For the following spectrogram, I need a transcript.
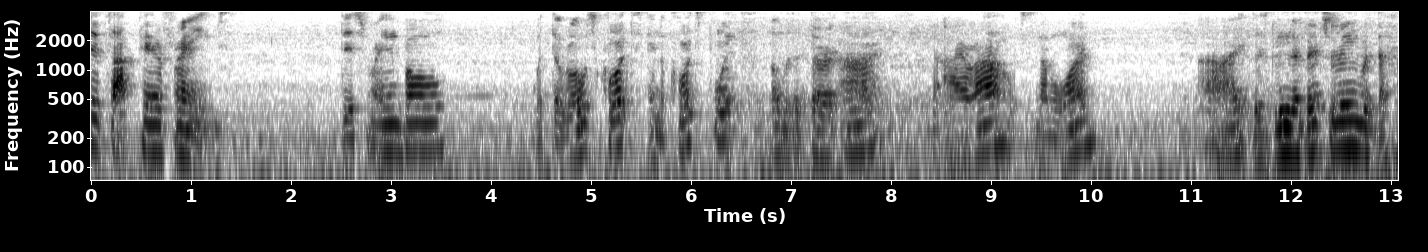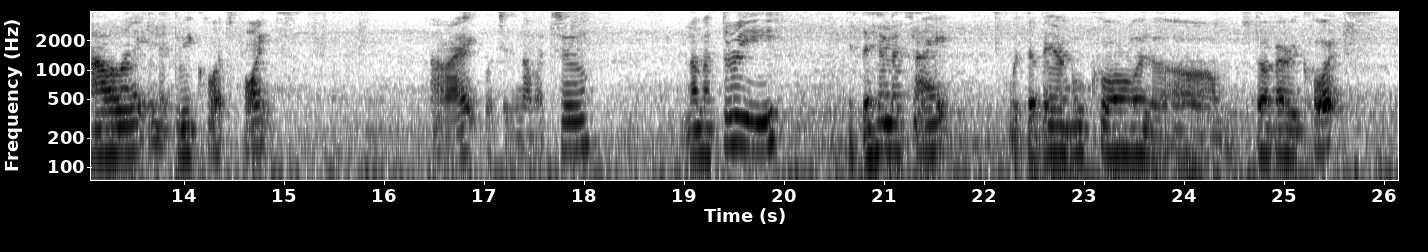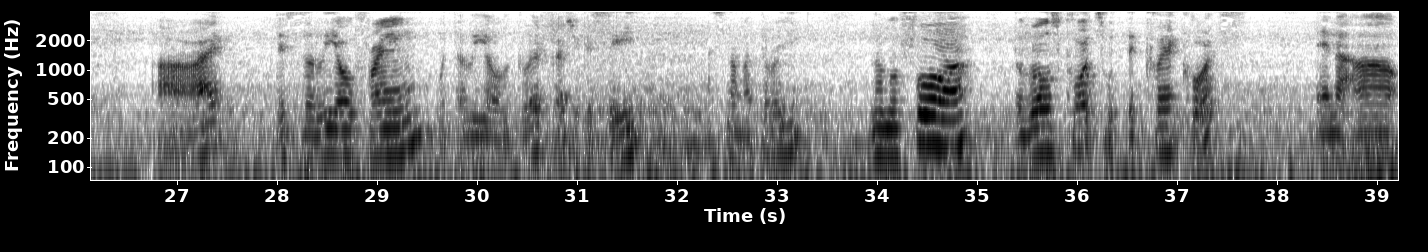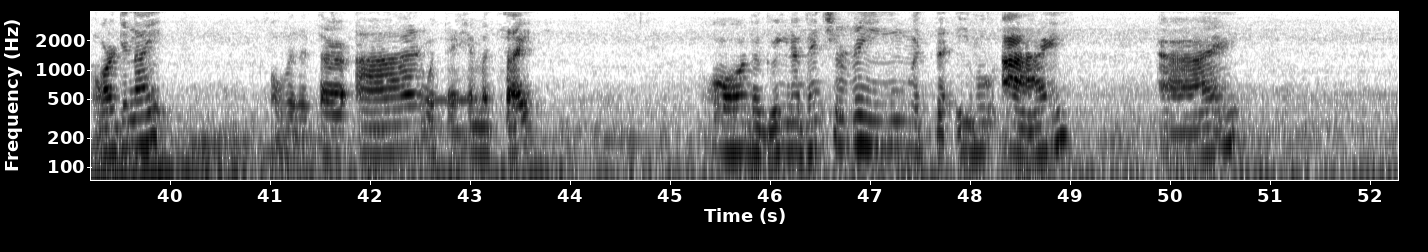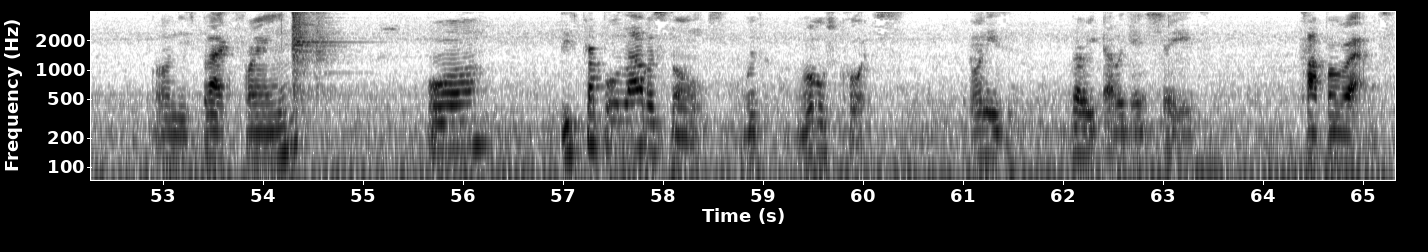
your top pair of frames. This rainbow with the rose quartz and the quartz points over the third eye. The IRI, which is number one. All right, this green aventurine with the howlite and the three quartz points. All right, which is number two. Number three is the hematite with the bamboo coral and the um, strawberry quartz. All right, this is a Leo frame the Leo glyph, as you can see. That's number three. Number four, the rose quartz with the clear quartz and the uh, orgonite over the third eye with the hematite or the green aventurine with the evil eye all right on these black frames or these purple lava stones with rose quartz on these very elegant shades copper wrapped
